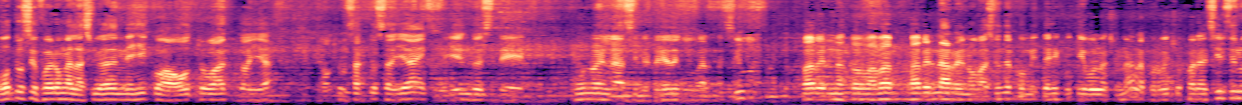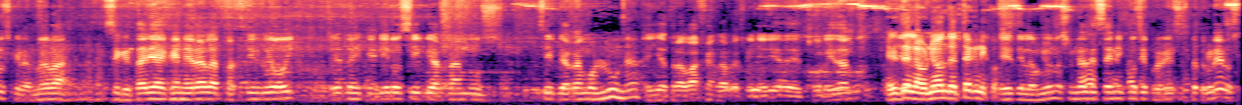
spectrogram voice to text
Otros se fueron a la Ciudad de México a otro acto allá, a otros actos allá, incluyendo este uno en la Secretaría de Gobernación. Va a haber una, renovación del Comité Ejecutivo Nacional. Aprovecho para decírselos que la nueva secretaria general a partir de hoy es la ingeniero Silvia Ramos Silvia Ramos Luna, ella trabaja en la refinería de Toro Es de la Unión de Técnicos. Es de la Unión Nacional de Técnicos y Proyectos Petroleros.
